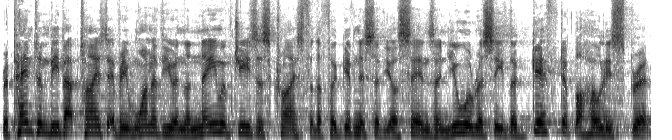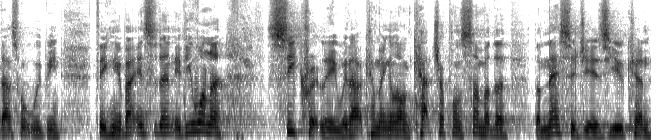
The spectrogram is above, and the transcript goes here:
Repent and be baptized, every one of you, in the name of Jesus Christ for the forgiveness of your sins, and you will receive the gift of the Holy Spirit. That's what we've been thinking about. Incidentally, if you want to secretly, without coming along, catch up on some of the, the messages, you can,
